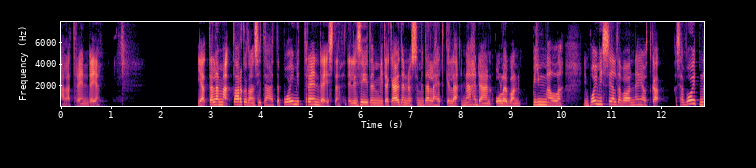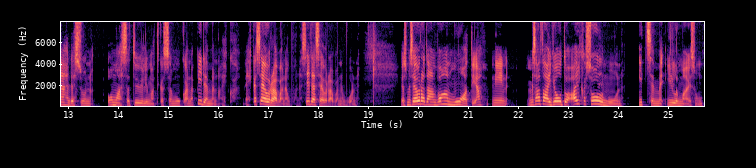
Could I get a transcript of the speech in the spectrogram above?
älä trendejä. Ja tällä mä tarkoitan sitä, että poimit trendeistä, eli siitä, mitä käytännössä me tällä hetkellä nähdään olevan pinnalla, niin poimi sieltä vaan ne, jotka sä voit nähdä sun omassa tyylimatkassa mukana pidemmän aikaa. Ehkä seuraavana vuonna, sitä seuraavana vuonna. Jos me seurataan vaan muotia, niin me saataan joutua aika solmuun itsemme ilmaisun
